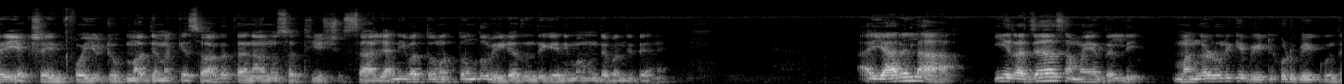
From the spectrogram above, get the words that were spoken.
ನಮಸ್ತೆ ಯಕ್ಷ ಇನ್ಫೋ ಯೂಟ್ಯೂಬ್ ಮಾಧ್ಯಮಕ್ಕೆ ಸ್ವಾಗತ. ನಾನು ಸತೀಶ್ ಸಾಲ್ಯಾನ್. ಇವತ್ತು ಮತ್ತೊಂದು ವಿಡಿಯೋದೊಂದಿಗೆ ನಿಮ್ಮ ಮುಂದೆ ಬಂದಿದ್ದೇನೆ. ಯಾರೆಲ್ಲ ಈ ರಜಾ ಸಮಯದಲ್ಲಿ ಮಂಗಳೂರಿಗೆ ಭೇಟಿ ಕೊಡಬೇಕು ಅಂತ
